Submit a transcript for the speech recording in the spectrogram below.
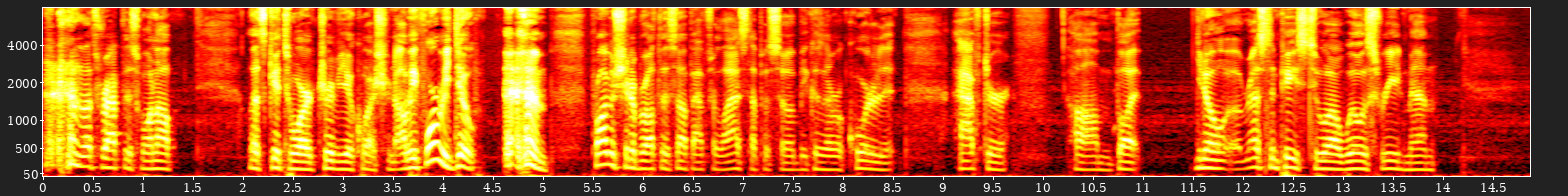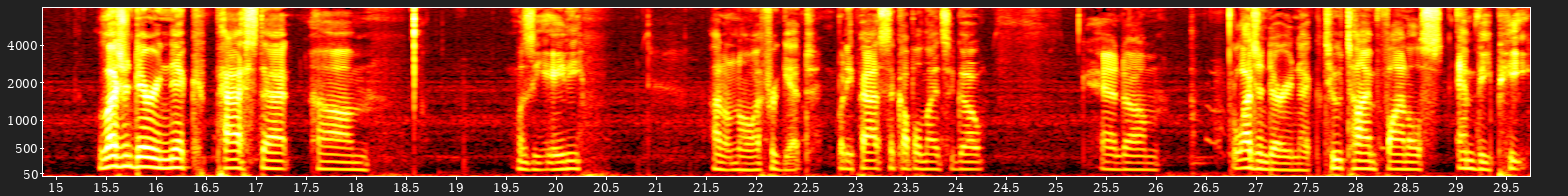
Let's wrap this one up. Let's get to our trivia question. Uh, before we do, probably should have brought this up after last episode because I recorded it after. Um, but, you know, uh, rest in peace to uh, Willis Reed, man. Legendary Knick passed at, um, was he 80? I don't know. I forget. But he passed a couple nights ago. And, um, legendary Knick, two time finals MVP.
